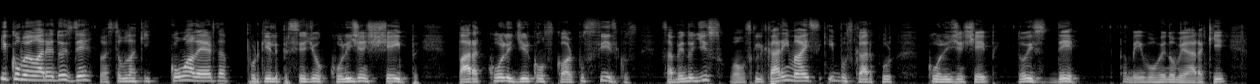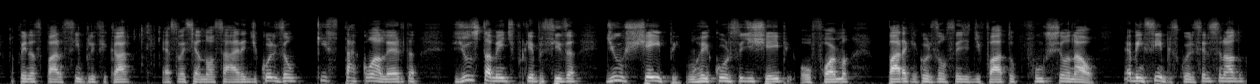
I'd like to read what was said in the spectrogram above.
E como é uma área 2D, nós estamos aqui com alerta, porque ele precisa de um Collision Shape para colidir com os corpos físicos. Sabendo disso, vamos clicar em mais e buscar por Collision Shape 2D. Também vou renomear aqui, apenas para simplificar. Essa vai ser a nossa área de colisão que está com alerta, justamente porque precisa de um shape, um recurso de shape ou forma para que a colisão seja de fato funcional. É bem simples, com ele selecionado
